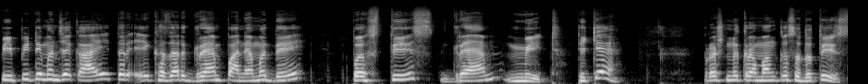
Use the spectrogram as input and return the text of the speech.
पी पी टी म्हणजे काय? तर एक हजार ग्रॅम पाण्यामध्ये पस्तीस ग्रॅम मीठ. ठीक आहे? प्रश्न क्रमांक सदतीस.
